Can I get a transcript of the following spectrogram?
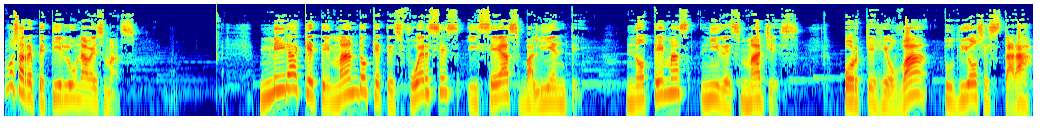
Vamos a repetirlo una vez más. Mira que te mando que te esfuerces y seas valiente. No temas ni desmayes, porque Jehová tu Dios estará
